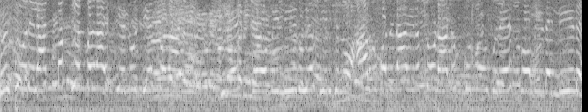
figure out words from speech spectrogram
തൃശൂരിൽ എണ്ണൂറ്റി എൺപതായി ലീഡ് ഉയർത്തിയിരിക്കുന്നു. അറുപതിനായിരത്തോട് അടുക്കുന്നു സുരേഷ് ഗോപിയുടെ ലീഡ്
